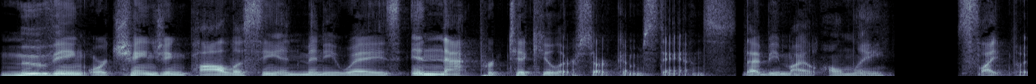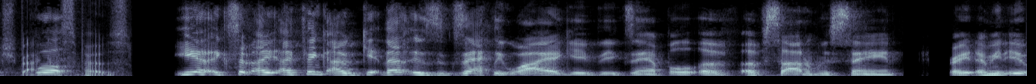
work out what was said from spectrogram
moving or changing policy in many ways in that particular circumstance. That'd be my only slight pushback, well, I suppose. Yeah, except I, I think I get that is exactly why I gave the example of of Saddam Hussein right? I mean, it,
